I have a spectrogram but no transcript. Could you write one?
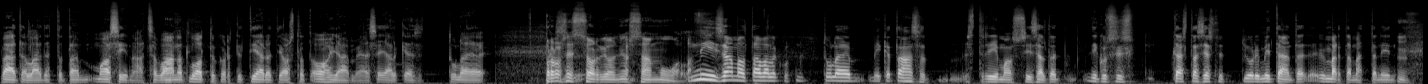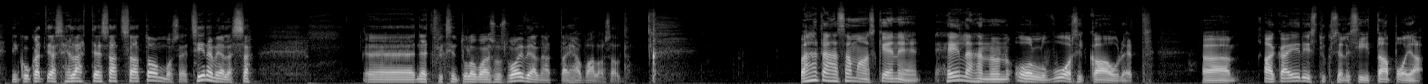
päätelaitetta tai masinaa, että sä vaan annat luottokorttitiedot ja ostat ohjaimen ja sen jälkeen se tulee... Prosessori on jossain muualla. Niin, samalla tavalla kuin tulee mikä tahansa striimaussisältö. Niin kuin siis tästä asiasta nyt juuri mitään ymmärtämättä, niin, hmm. niin kuka ties he lähtee satsaa tommoseen. siinä mielessä Netflixin tulevaisuus voi vielä näyttää ihan valoisalta. Vähän tähän samaan skeneen. Heillähän on ollut vuosikaudet ää, aika edistyksellisiä tapoja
